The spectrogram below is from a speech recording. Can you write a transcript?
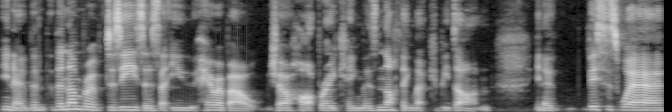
you know, the, the number of diseases that you hear about which are heartbreaking. There's nothing that can be done. You know, this is where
